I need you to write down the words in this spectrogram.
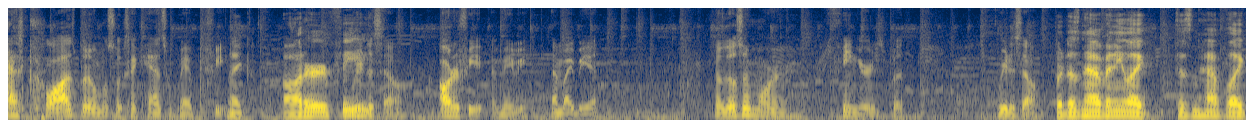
has claws, but it almost looks like it has webbed feet. like otter feet. Weird feet? as hell. Otter feet, maybe that might be it. No, those are more fingers, but weird as hell. But doesn't have any like doesn't have like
